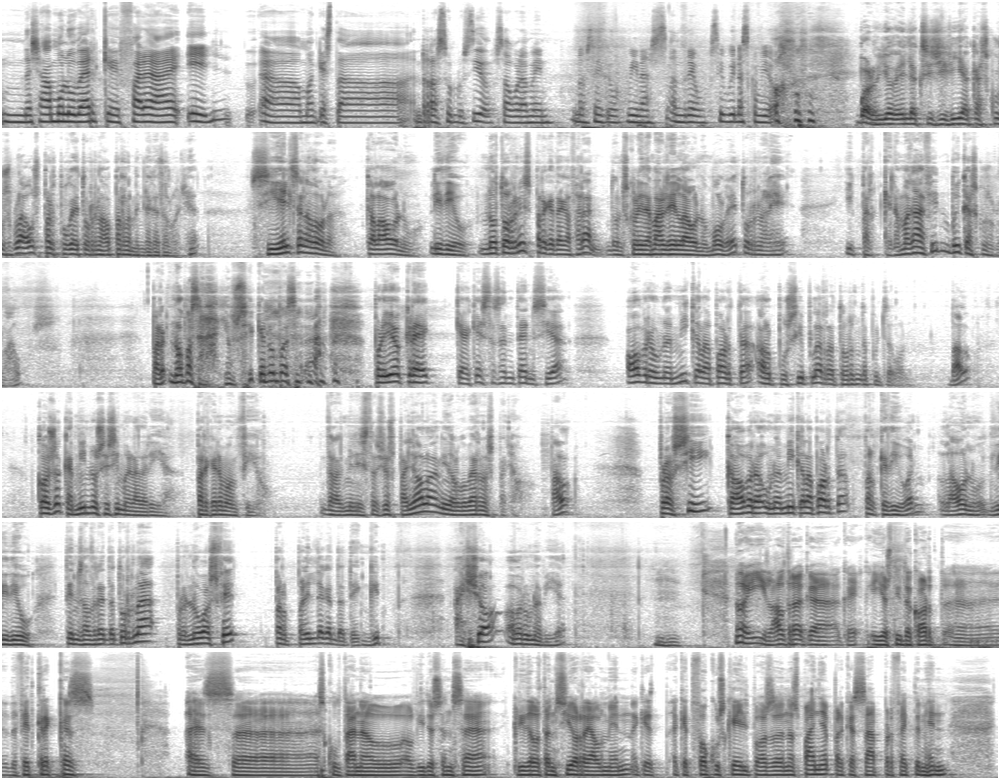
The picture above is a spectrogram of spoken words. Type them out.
Deixava molt obert què farà ell eh, amb aquesta resolució, segurament. No sé què opines, Andreu, si opines com jo. Bueno, jo d'ell exigiria cascos blaus per poder tornar al Parlament de Catalunya. Si ell se n'adona que la ONU li diu no tornis perquè t'agafaran, doncs que li demani la ONU, molt bé, tornaré. I perquè no m'agafin, vull cascos blaus. Per... No passarà, ja ho sé que no passarà, però jo crec que aquesta sentència obre una mica la porta al possible retorn de Puigdemont. Val? Cosa que a mi no sé si m'agradaria, perquè no m'enfio de l'administració espanyola ni del govern espanyol. Val? Però sí que obre una mica la porta pel que diuen. La ONU li diu tens el dret de tornar, però no ho has fet per perill de que et detenguin. Això obre una via. Mm -hmm. No, i l'altre que, que, jo estic d'acord, eh, de fet crec que és, és eh, escoltant el, el vídeo sense crida l'atenció realment aquest, aquest focus que ell posa en Espanya perquè sap perfectament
